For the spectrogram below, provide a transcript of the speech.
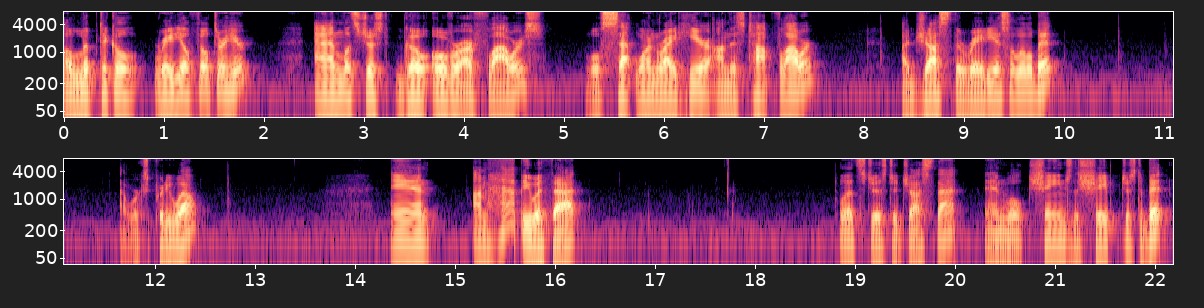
elliptical radial filter here and let's just go over our flowers. We'll set one right here on this top flower, adjust the radius a little bit. That works pretty well. And I'm happy with that. Let's just adjust that and we'll change the shape just a bit.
